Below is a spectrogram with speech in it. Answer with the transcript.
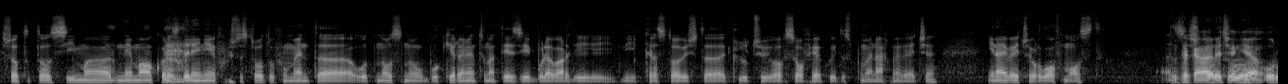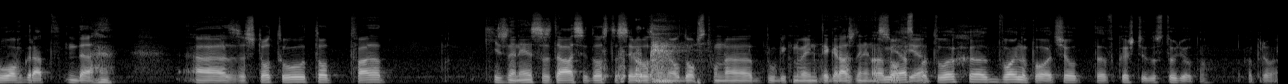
защото то си има немалко разделение в обществото в момента относно блокирането на тези булеварди и кръстовища ключови в София, които споменахме вече. И най-вече Орлов мост. Защото... Така наречения Орлов град. Да. А, защото то, това хиждане създава се доста сериозно неудобство на обикновените граждани на София. Ами аз пътувах двойно повече от вкъщи до студиото, например.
